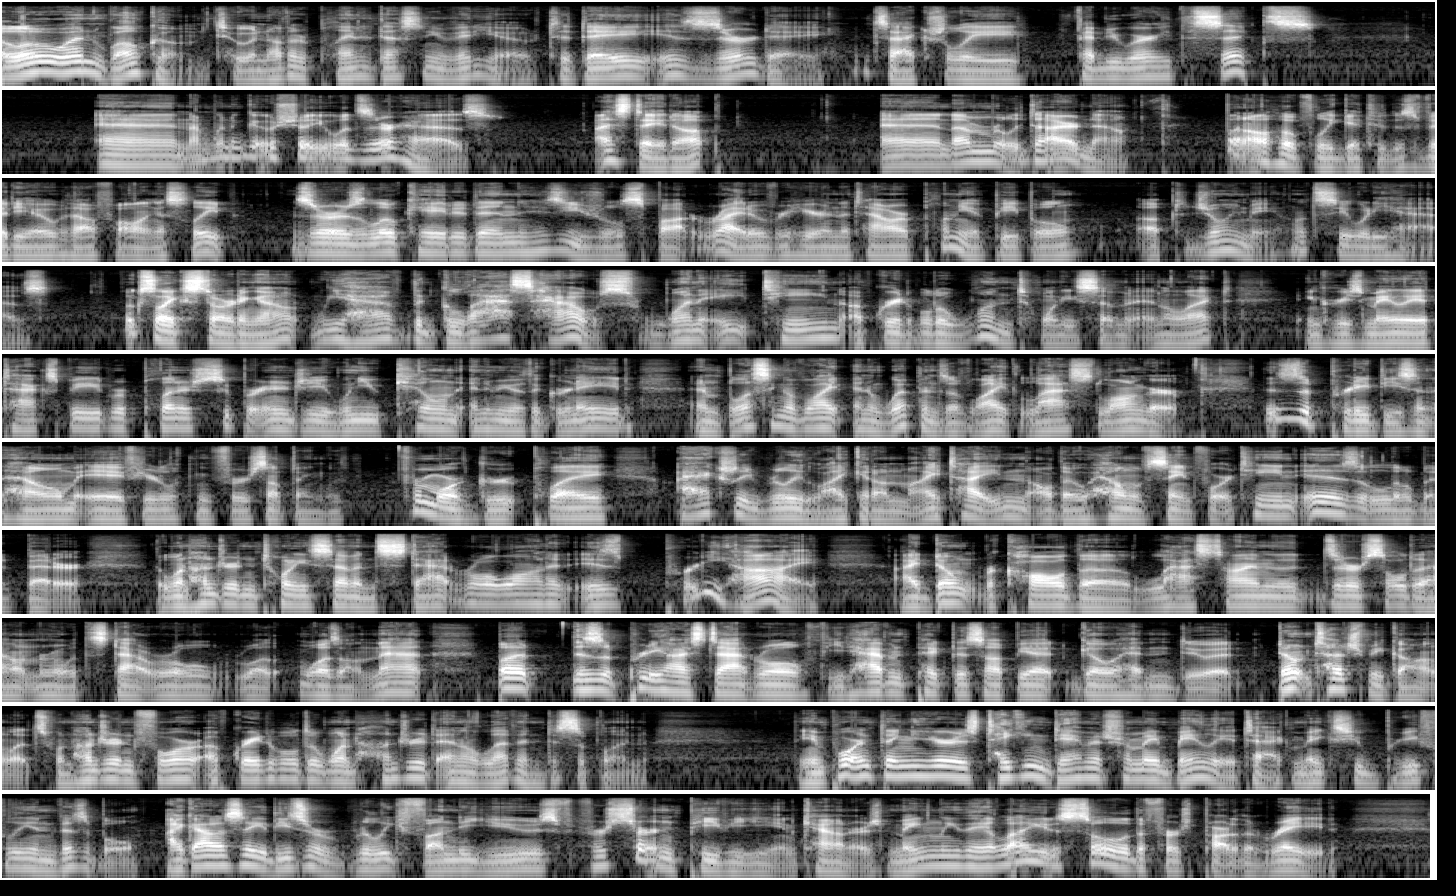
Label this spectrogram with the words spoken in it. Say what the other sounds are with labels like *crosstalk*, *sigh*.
Hello and welcome to another Planet Destiny video. Today is Xur Day. It's actually February the 6th. And I'm going to go show you what Xur has. I stayed up, and I'm really tired now. But I'll hopefully get through this video without falling asleep. Xur is located in his usual spot right over here in the tower. Plenty of people up to join me. Let's see what he has. Looks like starting out, we have the Glass House, 118, upgradable to 127 intellect, increase melee attack speed, replenish super energy when you kill an enemy with a grenade, and Blessing of Light and Weapons of Light last longer. This is a pretty decent helm if you're looking for something with for more group play. I actually really like it on my Titan, although Helm of Saint 14 is a little bit better. The 127 stat roll on it is pretty high. I don't recall the last time that Xur sold it. I don't remember what the stat roll was on that, but this is a pretty high stat roll. If you haven't picked this up yet, go ahead and do it. Don't Touch Me Gauntlets, 104 upgradable to 111 Discipline. The important thing here is taking damage from a melee attack makes you briefly invisible. I gotta say, these are really fun to use for certain PvE encounters. Mainly, they allow you to solo the first part of the raid.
